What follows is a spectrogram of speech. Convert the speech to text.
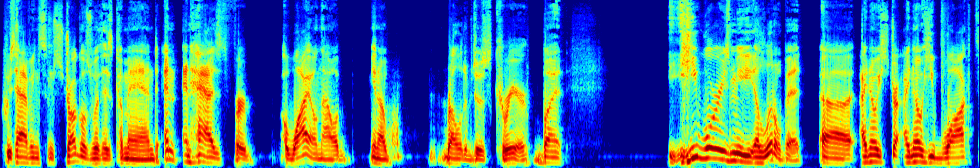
who's having some struggles with his command and and has for a while now, you know, relative to his career. But he worries me a little bit. Uh, I know he str- I know he walked.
